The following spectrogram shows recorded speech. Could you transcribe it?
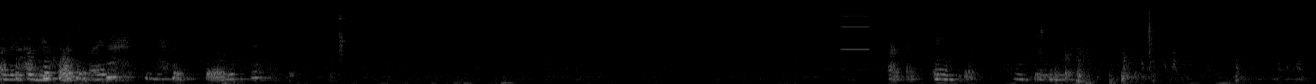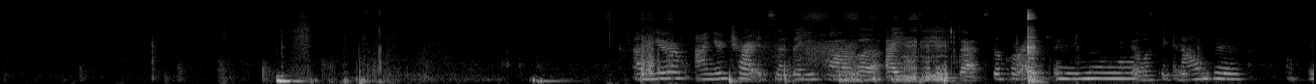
at least it'll be close, right? Yes, sorry. Perfect. Thank you. Thank you. On your on your chart, it says that you have a IUD. Is that still correct? Uh, no. It was taken out. Yes, uh,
